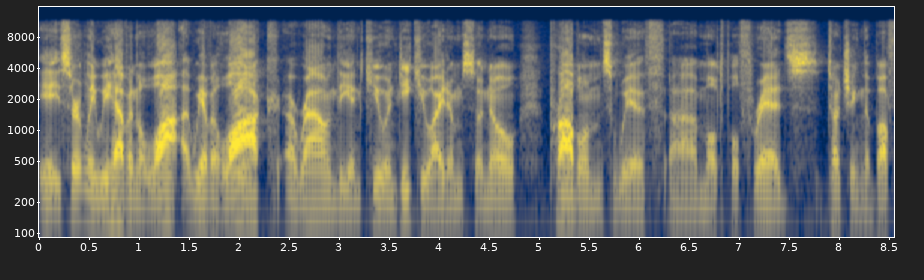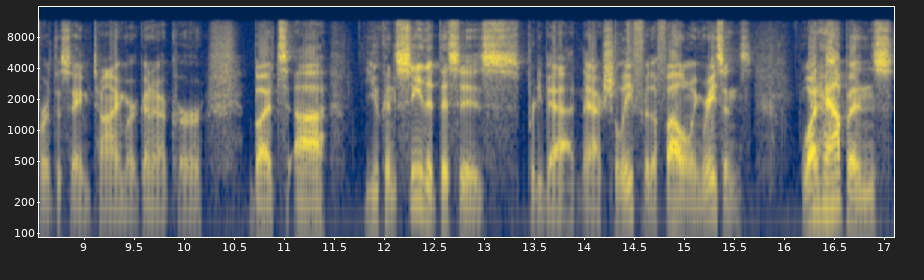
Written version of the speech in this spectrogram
it, certainly we have an a lock we have a lock around the enqueue and dequeue items, so no problems with uh, multiple threads touching the buffer at the same time are going to occur. But uh, you can see that this is pretty bad actually for the following reasons. What happens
